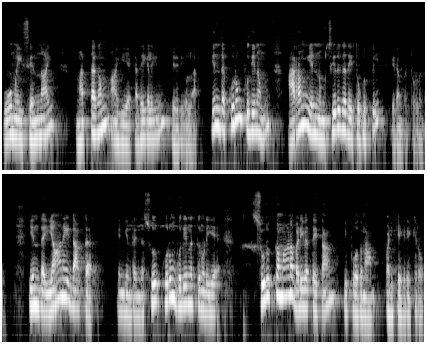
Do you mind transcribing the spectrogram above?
ஊமை சென்னாய் மத்தகம் ஆகிய கதைகளையும் எழுதியுள்ளார். இந்த குறும்புதினம் அறம் என்னும் சிறுகதை தொகுப்பில் இடம்பெற்றுள்ளது. இந்த யானை டாக்டர் என்கின்ற இந்த சு குறும்புதினத்தினுடைய சுருக்கமான வடிவத்தை தான் இப்போது நாம் படிக்க இருக்கிறோம்.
